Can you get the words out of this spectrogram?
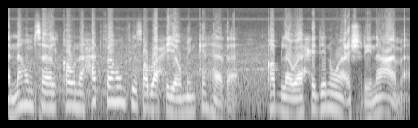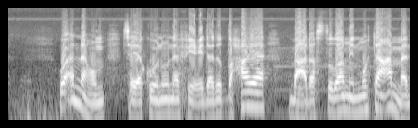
أنهم سيلقون حتفهم في صباح يوم كهذا قبل 21 عاما وأنهم سيكونون في عداد الضحايا بعد اصطدام متعمد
